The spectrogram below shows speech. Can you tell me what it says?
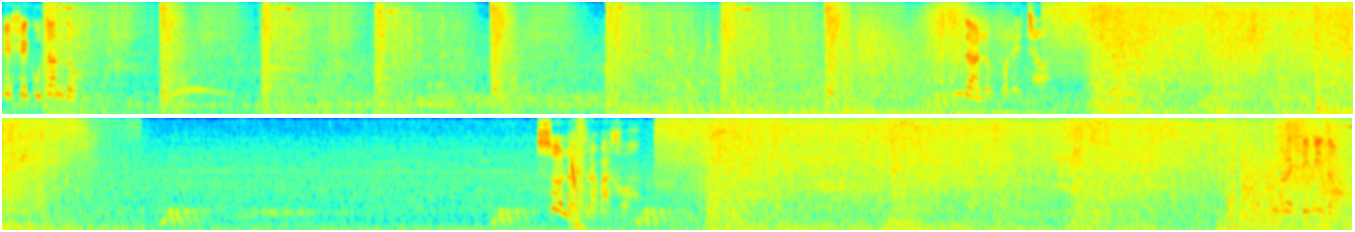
Ejecutando. Dalo por hecho. Solo trabajo. Recibido.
